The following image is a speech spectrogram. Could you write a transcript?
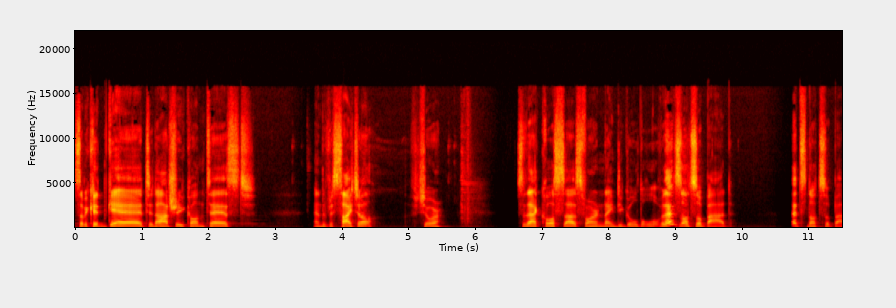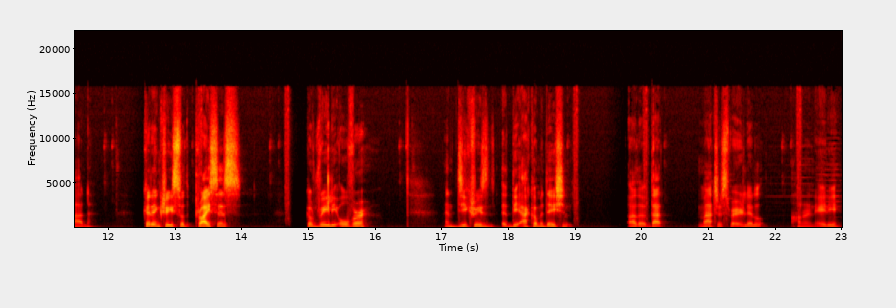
so we could get an archery contest and a recital. For sure. So that costs us 490 gold all over. That's not so bad. That's not so bad. Could increase with prices. Go really over. And decrease uh, the accommodation. Although that matters very little. 180.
